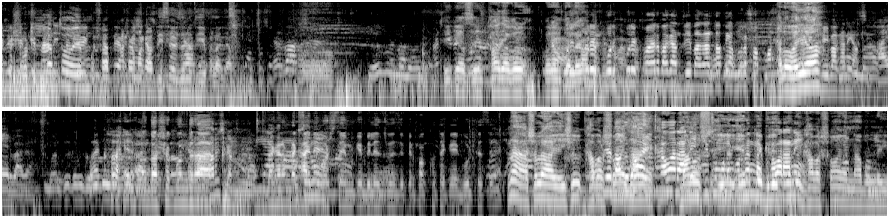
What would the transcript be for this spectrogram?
একটা শর্ট নিলাম তো সব কাটা মাটা দিছে ওই জন্য দিয়ে ফেলাইলাম। ঠিক আছে খাওয়া দাওয়া করেন তাহলে ফরিদপুরে খয়ের বাগান যে বাগানটাতে আপনারা সব হ্যালো ভাইয়া। সেই বাগানে। আছে দর্শক বন্ধুরা দেখেন আমরা খাইতে বসছি এমকে ভিলেজ মিউজিকের পক্ষ থেকে ঘুরতেছি। না আসলে এইসব খাবার সময় জানে। মানুষ মনে এমকে খাবার সময় না বললেই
